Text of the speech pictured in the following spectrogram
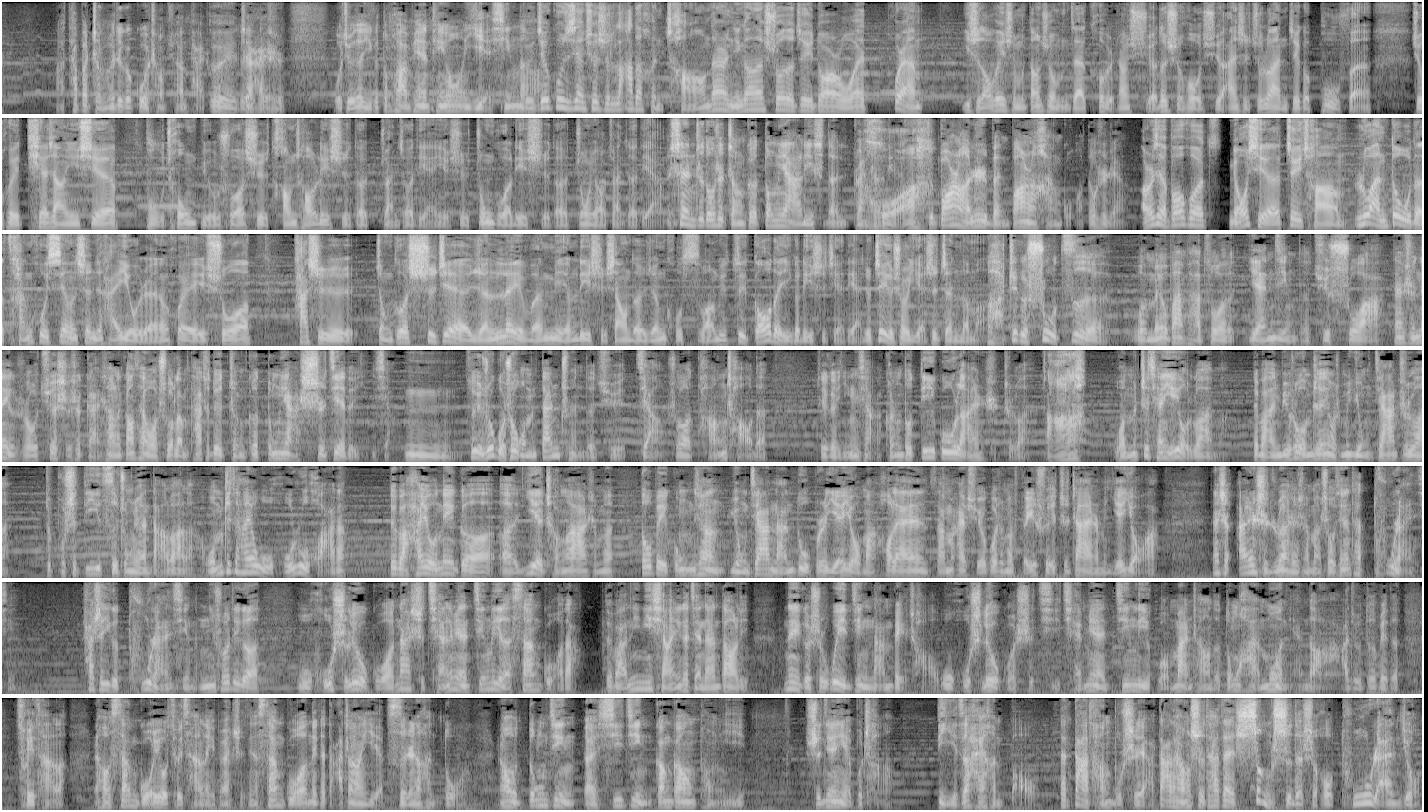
啊，他把整个这个过程全拍出来，对这还是。我觉得一个动画片挺有野心的。对，这个故事线确实拉得很长，但是您刚才说的这一段，我也突然意识到，为什么当时我们在课本上学的时候，学安史之乱这个部分，就会贴上一些补充，比如说是唐朝历史的转折点，也是中国历史的重要转折点，甚至都是整个东亚历史的转折点，火就包上日本，包上韩国，都是这样。而且包括描写这场乱斗的残酷性，甚至还有人会说。它是整个世界人类文明历史上的人口死亡率最高的一个历史节点，就这个事儿也是真的吗？啊，这个数字我没有办法做严谨的去说啊，但是那个时候确实是赶上了。刚才我说了嘛，它是对整个东亚世界的影响。嗯，所以如果说我们单纯的去讲说唐朝的这个影响，可能都低估了安史之乱啊。我们之前也有乱嘛，对吧？你比如说我们之前有什么永嘉之乱，这不是第一次中原大乱了。我们之前还有五胡入华的。对吧？还有那个呃，邺城啊，什么都被攻。像永嘉南渡不是也有吗？后来咱们还学过什么淝水之战什么也有啊。但是安史之乱是什么？首先它突然性，它是一个突然性的。你说这个五胡十六国，那是前面经历了三国的，对吧？你你想一个简单道理，那个是魏晋南北朝五胡十六国时期，前面经历过漫长的东汉末年的啊，就特别的摧残了。然后三国又摧残了一段时间，三国那个打仗也死人很多。然后东晋呃西晋刚刚统一，时间也不长，底子还很薄。但大唐不是呀，大唐是他在盛世的时候突然就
